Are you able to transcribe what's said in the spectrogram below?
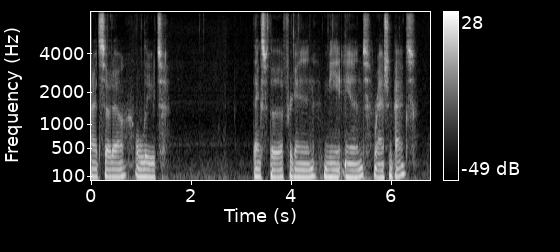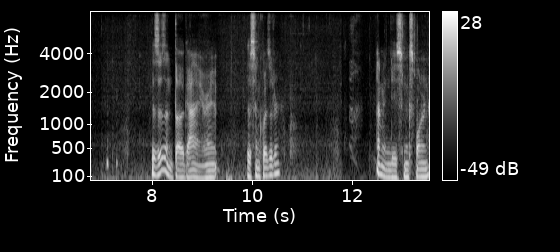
Alright, Soto. Loot. Thanks for the friggin' meat and ration packs. This isn't the guy, right? This Inquisitor? I'm gonna do some exploring.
